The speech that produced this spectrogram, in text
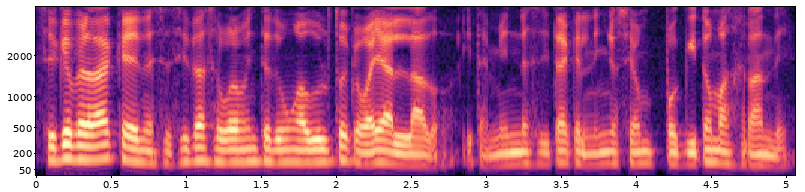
Sí que es verdad que necesita seguramente de un adulto que vaya al lado y también necesita que el niño sea un poquito más grande.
